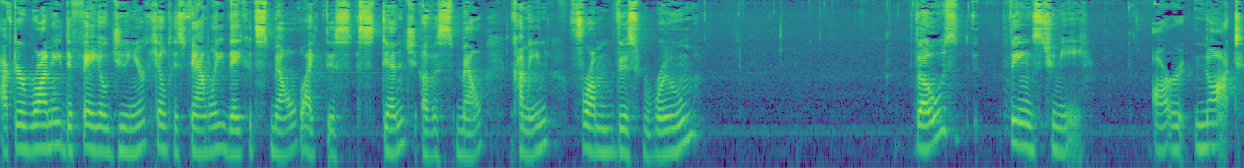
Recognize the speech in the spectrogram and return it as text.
after Ronnie DeFeo Jr. killed his family, they could smell like this stench of a smell coming from this room. Those things to me are not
